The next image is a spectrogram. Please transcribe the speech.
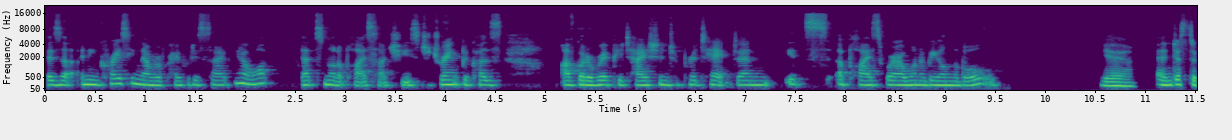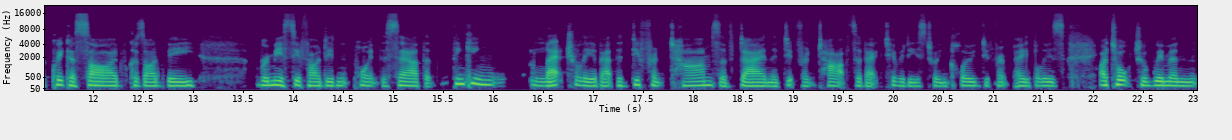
There's a, an increasing number of people just say, you know what, that's not a place I choose to drink because I've got a reputation to protect and it's a place where I want to be on the ball. Yeah. And just a quick aside, because I'd be remiss if I didn't point this out that thinking laterally about the different times of day and the different types of activities to include different people is I talk to women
